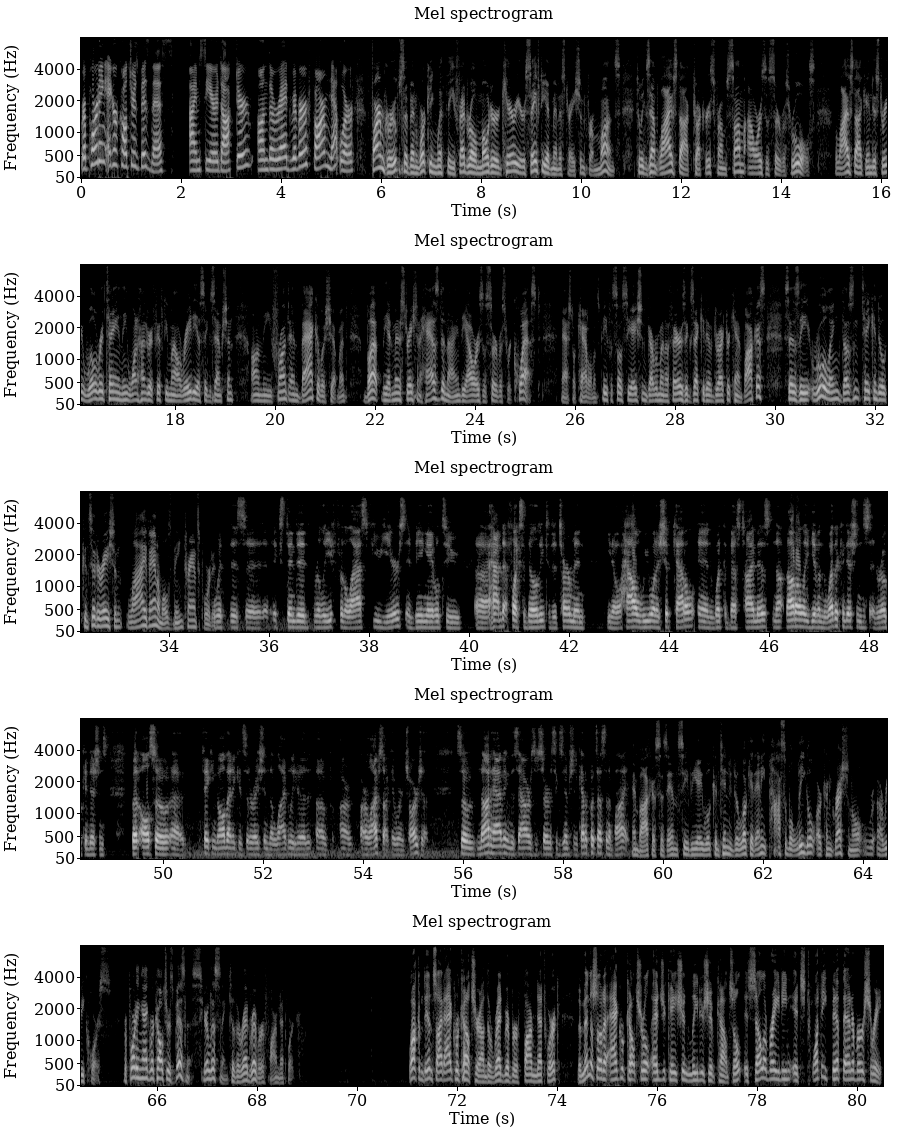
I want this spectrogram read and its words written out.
Reporting agriculture's business. I'm Sierra Doctor on the Red River Farm Network. Farm groups have been working with the Federal Motor Carrier Safety Administration for months to exempt livestock truckers from some hours of service rules. The livestock industry will retain the 150 mile radius exemption on the front and back of a shipment, but the administration has denied the hours of service request. National Cattlemen's Beef Association Government Affairs Executive Director Ken Bacus says the ruling doesn't take into consideration live animals being transported. With this uh, extended relief for the last few years and being able to uh, have that flexibility to determine you know how we want to ship cattle and what the best time is not not only given the weather conditions and road conditions but also uh, taking all that in consideration, the livelihood of our, our livestock that we're in charge of. So not having this hours of service exemption kind of puts us in a bind. And Bacus says NCBA will continue to look at any possible legal or congressional uh, recourse. Reporting agriculture's business, you're listening to the Red River Farm Network. Welcome to Inside Agriculture on the Red River Farm Network. The Minnesota Agricultural Education Leadership Council is celebrating its 25th anniversary.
